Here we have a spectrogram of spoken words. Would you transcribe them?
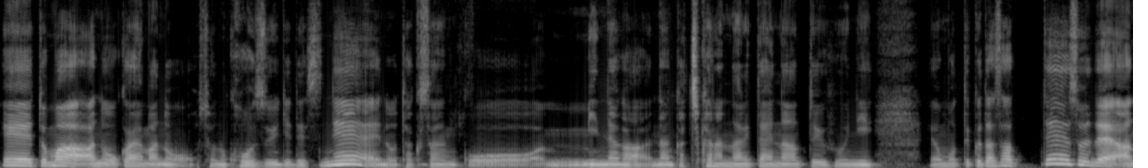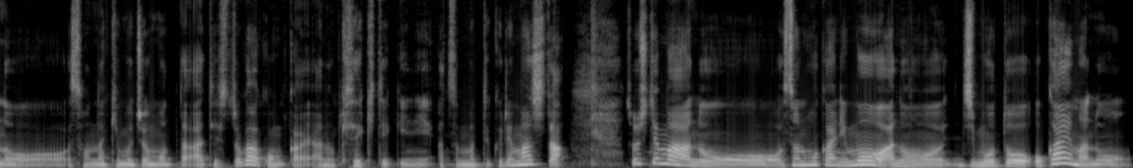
えーとまあ、あの岡山のその洪水でですねあのたくさんこうみんながなんか力になりたいなというふうに思ってくださってそれであのそんな気持ちを持ったアーティストが今回あの奇跡的に集まってくれました。そしてまああのその他にもあの地元岡山の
